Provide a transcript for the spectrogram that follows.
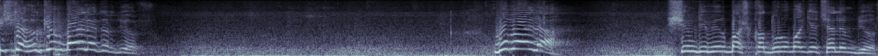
işte hüküm böyledir diyor. Bu böyle. Şimdi bir başka duruma geçelim diyor.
